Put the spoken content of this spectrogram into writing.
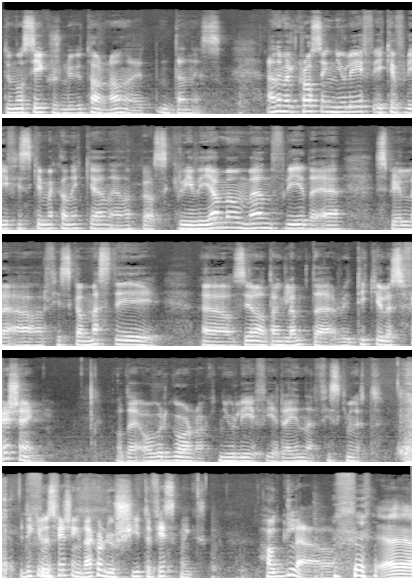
Du må si hvordan du uttaler navnet ditt, Dennis. Animal Crossing New Leaf, ikke fordi fiskemekanikken er noe å skrive hjemme om, men fordi det er spillet jeg har fiska mest i. Eh, og sier han at han glemte Ridiculous Fishing. Og det overgår nok New Leaf i rene fiskeminutt. Ridiculous Fishing, der kan du skyte fisk med hagle. Og, Ja, ja,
